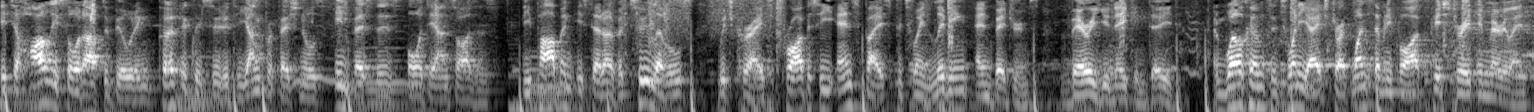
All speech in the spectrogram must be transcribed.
It's a highly sought after building, perfectly suited to young professionals, investors, or downsizers. The apartment is set over two levels, which creates privacy and space between living and bedrooms. Very unique indeed. And welcome to 28 Stroke 175 Pitt Street in Merrylands.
